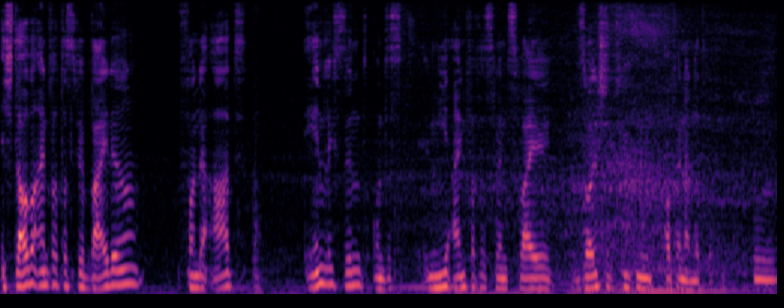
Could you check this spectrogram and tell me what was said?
Ich glaube einfach, dass wir beide von der Art ähnlich sind und es nie einfach ist, wenn zwei solche Typen aufeinandertreffen. Mhm.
